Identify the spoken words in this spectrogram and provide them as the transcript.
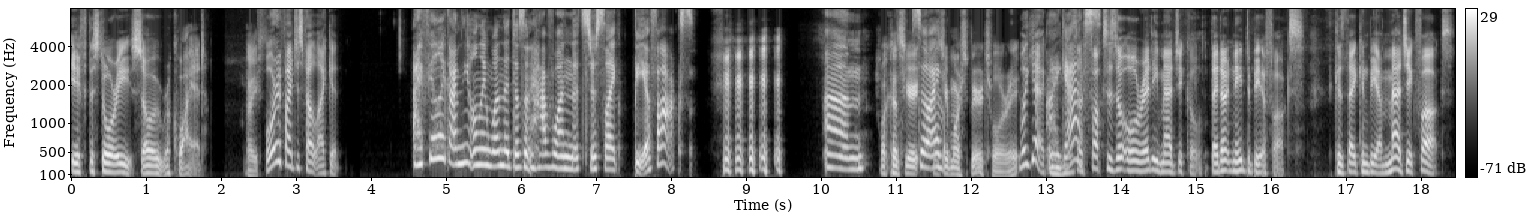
if the story so required. Nice. Or if I just felt like it. I feel like I'm the only one that doesn't have one that's just like be a fox. Um, well, because you're, So 'cause I've- you're more spiritual, right? Well, yeah. I So guess. foxes are already magical. They don't need to be a fox because they can be a magic fox.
